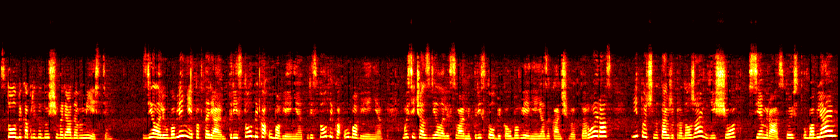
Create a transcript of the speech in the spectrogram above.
столбика предыдущего ряда вместе. Сделали убавление и повторяем. 3 столбика убавления, 3 столбика убавления. Мы сейчас сделали с вами 3 столбика убавления, я заканчиваю второй раз. И точно так же продолжаем еще 7 раз. То есть убавляем.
